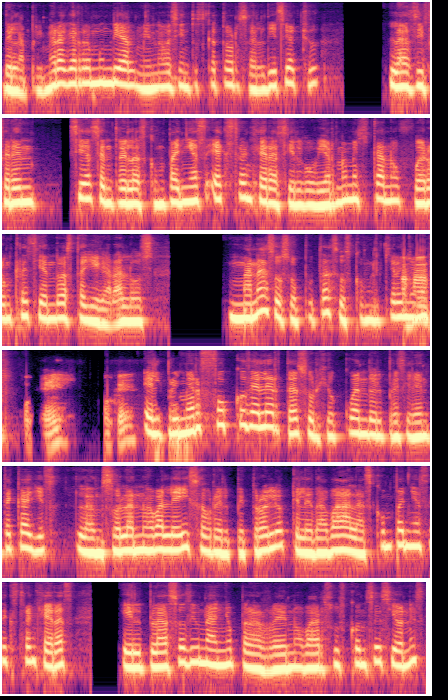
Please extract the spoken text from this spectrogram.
de la Primera Guerra Mundial, 1914 al 18, las diferencias entre las compañías extranjeras y el gobierno mexicano fueron creciendo hasta llegar a los manazos o putazos, como le quieran Ajá. llamar. El primer foco de alerta surgió cuando el presidente Calles lanzó la nueva ley sobre el petróleo que le daba a las compañías extranjeras el plazo de un año para renovar sus concesiones,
